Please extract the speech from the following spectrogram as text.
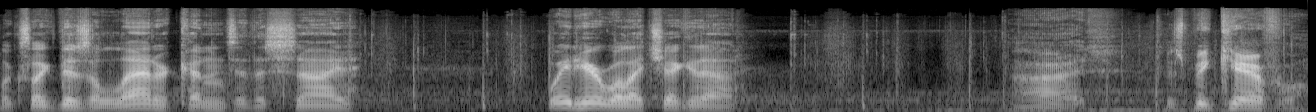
looks like there's a ladder cut into the side. Wait here while I check it out. All right. Just be careful.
